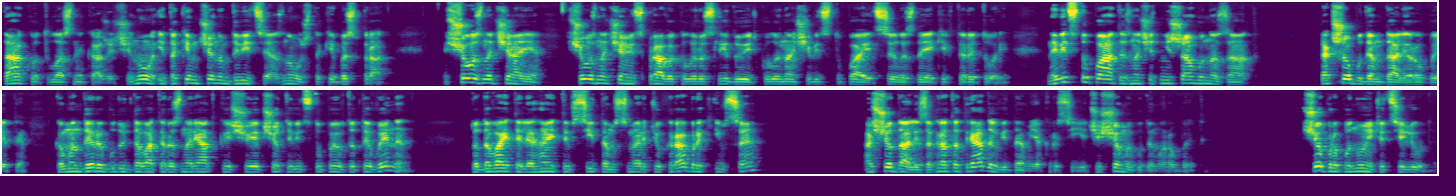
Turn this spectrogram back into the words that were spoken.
Так, от, власне кажучи. Ну і таким чином, дивіться, знову ж таки, без втрат. Що означає, що означають справи, коли розслідують, коли наші відступають сили з деяких територій? Не відступати, значить, ні шагу назад. Так що будемо далі робити? Командири будуть давати рознарядки, що якщо ти відступив, то ти винен, то давайте лягайте всі там смертю храбрих і все. А що далі? Загратотряди віддамо, як Росія? Чи що ми будемо робити? Що пропонують оці люди?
